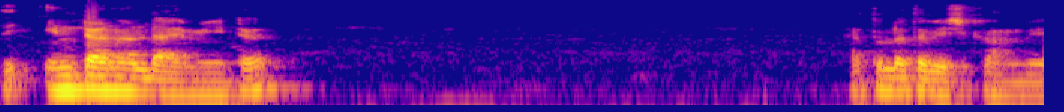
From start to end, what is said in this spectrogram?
the internal diameter ඇතුළත විශ්කාම්බය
